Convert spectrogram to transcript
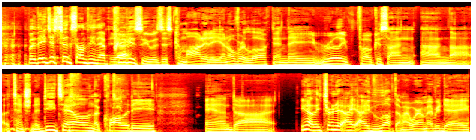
But they just took something that Yeah. previously was this commodity and overlooked, and they really focus on on uh, attention to detail and the quality. And uh, you know, they turned it. I, I love them. I wear them every day.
